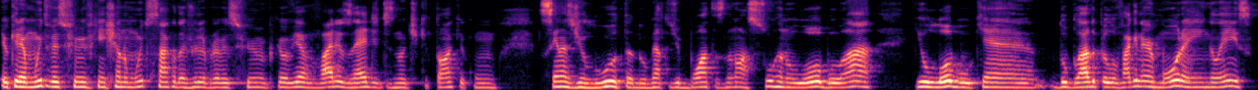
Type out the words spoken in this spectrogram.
Eu queria muito ver esse filme, fiquei enchendo muito o saco da Júlia pra ver esse filme, porque eu via vários edits no TikTok com cenas de luta do gato de botas dando uma surra no lobo lá, e o lobo que é dublado pelo Wagner Moura em inglês.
